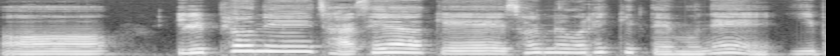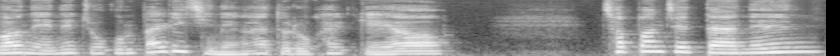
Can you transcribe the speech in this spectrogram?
어, 1편에 자세하게 설명을 했기 때문에 이번에는 조금 빨리 진행하도록 할게요. 첫 번째 단은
